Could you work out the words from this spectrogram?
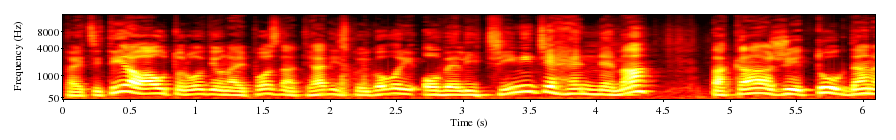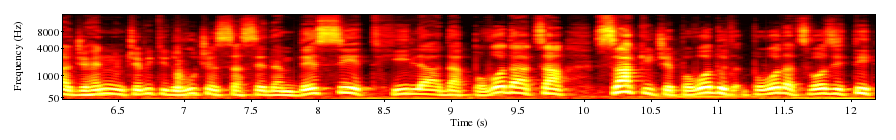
Pa je citirao autor ovdje onaj poznati hadis koji govori o veličini džehennema, pa kaže tog dana džehennem će biti dovučen sa 70.000 povodaca, svaki će povodac voziti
